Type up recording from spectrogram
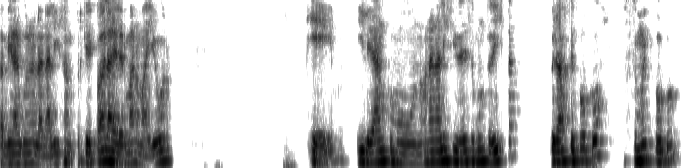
también algunos lo analizan, porque después habla del hermano mayor, eh, y le dan como un, análisis desde ese punto de vista, pero hace poco, hace muy poco,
